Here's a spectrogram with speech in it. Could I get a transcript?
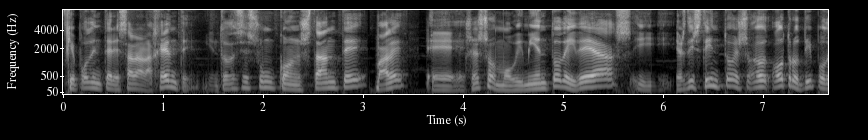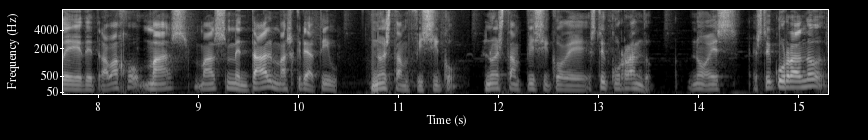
qué puede interesar a la gente. Y entonces es un constante, ¿vale? Eh, pues eso, movimiento de ideas y es distinto, es otro tipo de, trabajo más, más mental, más creativo. No es tan físico, no es tan físico de estoy currando. No es, estoy currando,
